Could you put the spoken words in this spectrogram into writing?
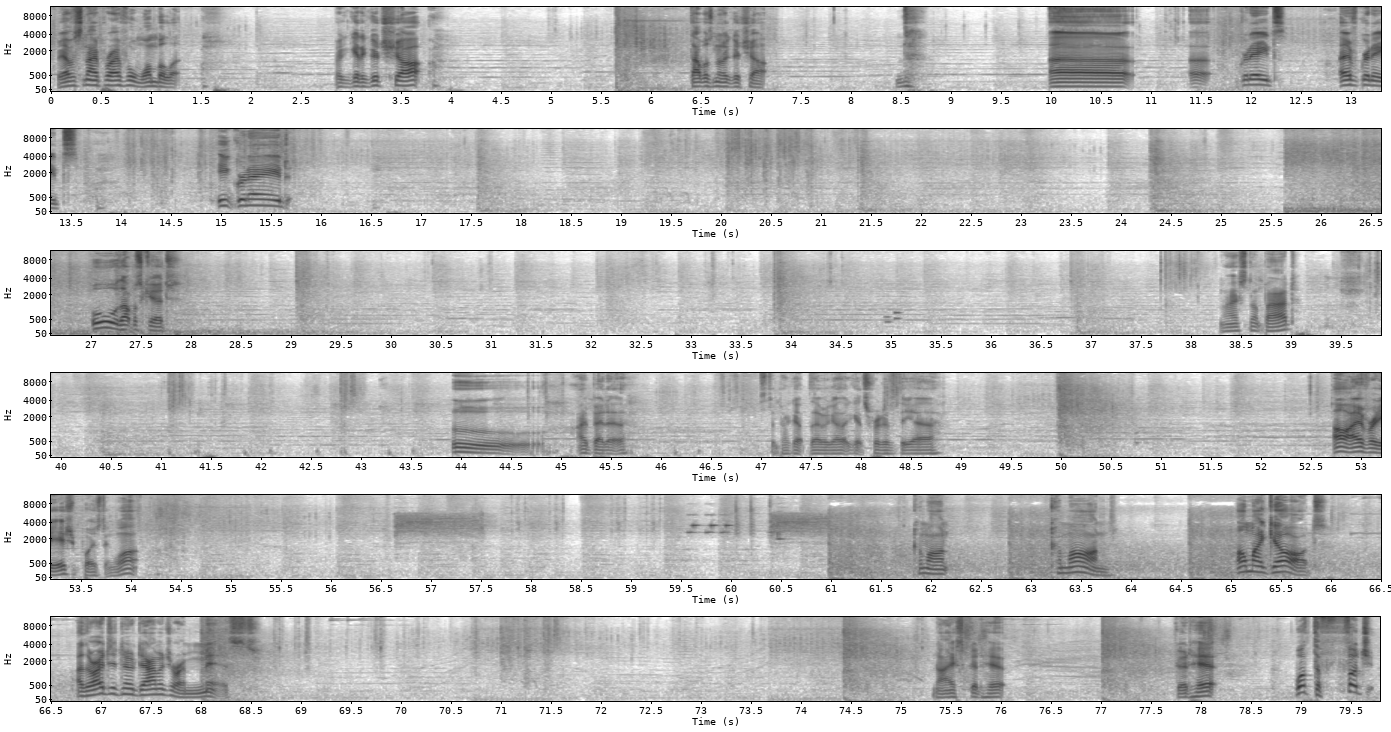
We have a sniper rifle, one bullet. If I can get a good shot. That was not a good shot. uh, uh, grenades. I have grenades. Eat grenade. Oh, that was good. Nice, not bad. Ooh, I better step back up. There we go. That gets rid of the. Uh... Oh, I have radiation poisoning. What? Come on. Come on. Oh my god. Either I did no damage or I missed. Nice, good hit. Good hit. What the fudge?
